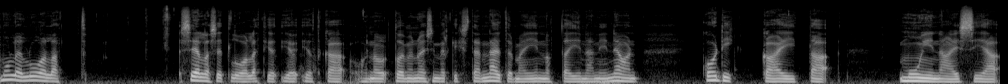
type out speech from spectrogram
mulle luolat, sellaiset luolat, jotka on toiminut esimerkiksi tämän näytelmän innottajina, niin ne on kodikkaita, muinaisia,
